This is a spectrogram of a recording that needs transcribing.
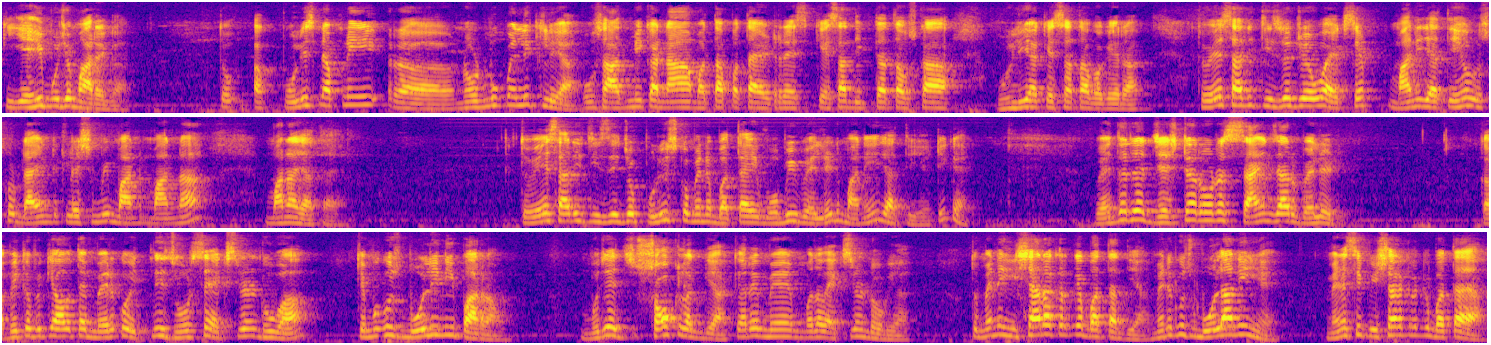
कि यही मुझे मारेगा। तो अब पुलिस ने अपनी नोटबुक में लिख लिया, उस आदमी का नाम अता पता एड्रेस कैसा दिखता था, उसका हुलिया कैसा था वगैरह। तो ये सारी चीज़ें जो है वो एक्सेप्ट मानी जाती है और उसको डाइंग डिक्लेरेशन भी मान, मानना, माना जाता है। तो ये सारी चीज़ें जो पुलिस को मैंने बताई, वो भी वैलिड मानी जाती है, ठीक है? वेदर द जेस्टर और साइंस आर वैलिड कभी कभी क्या होता है, मेरे को इतनी ज़ोर से एक्सीडेंट हुआ कि मैं कुछ बोल ही नहीं पा रहा हूँ। मुझे शौक लग गया कि अरे मैं मतलब एक्सीडेंट हो गया। तो मैंने इशारा करके बता दिया। मैंने कुछ बोला नहीं है। मैंने सिर्फ़ इशारा करके बताया।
